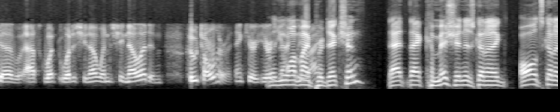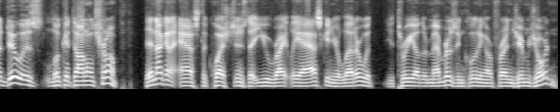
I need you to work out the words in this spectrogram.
uh, ask what what does she know, when did she know it, and who told her. I think you're you're. Well, exactly you want my right. prediction? That that commission is going to all it's going to do is look at Donald Trump. They're not going to ask the questions that you rightly ask in your letter with your three other members, including our friend Jim Jordan.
